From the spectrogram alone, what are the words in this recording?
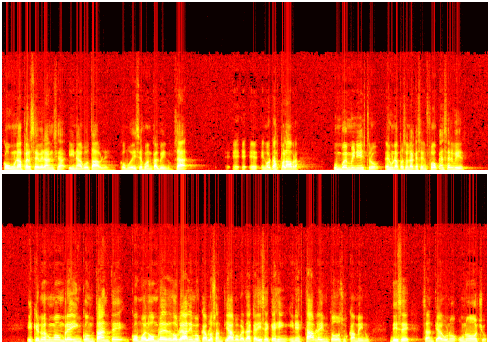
con una perseverancia inagotable, como dice Juan Calvino. O sea, eh, eh, eh, en otras palabras, un buen ministro es una persona que se enfoca en servir y que no es un hombre inconstante como el hombre de doble ánimo que habló Santiago, ¿verdad? Que dice que es inestable en todos sus caminos. Dice Santiago 1.8,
